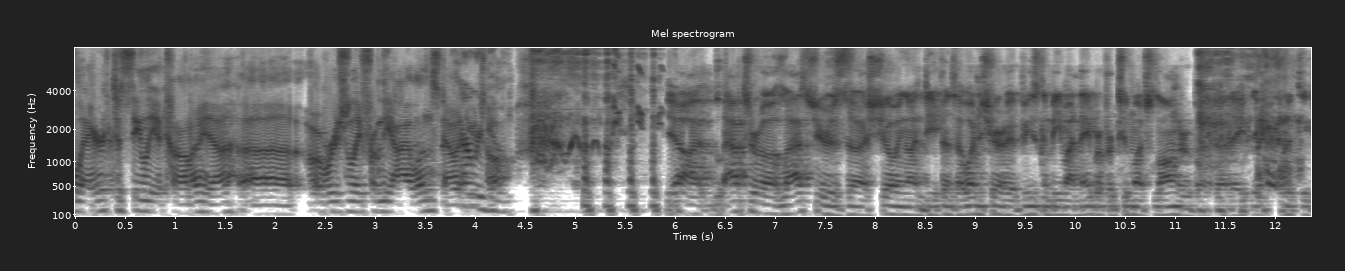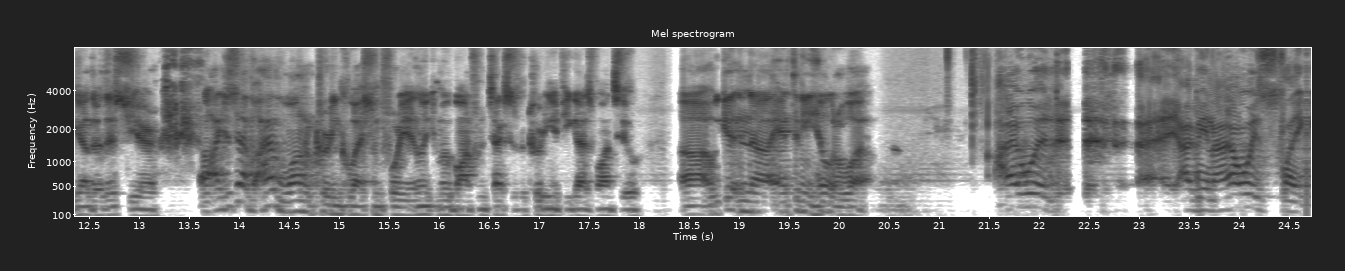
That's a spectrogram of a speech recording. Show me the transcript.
player, Tausili Akana, yeah. Uh, originally from the islands, now there in Utah. we go. yeah, after uh, last year's uh, showing on defense, I wasn't sure if he's going to be my neighbor for too much longer, but uh, they, they put it together this year. Uh, I just have I have one recruiting question for you, and we can move on from Texas recruiting if you guys want to. Uh, we getting uh, Anthony Hill or what? I would. I mean, I always like.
